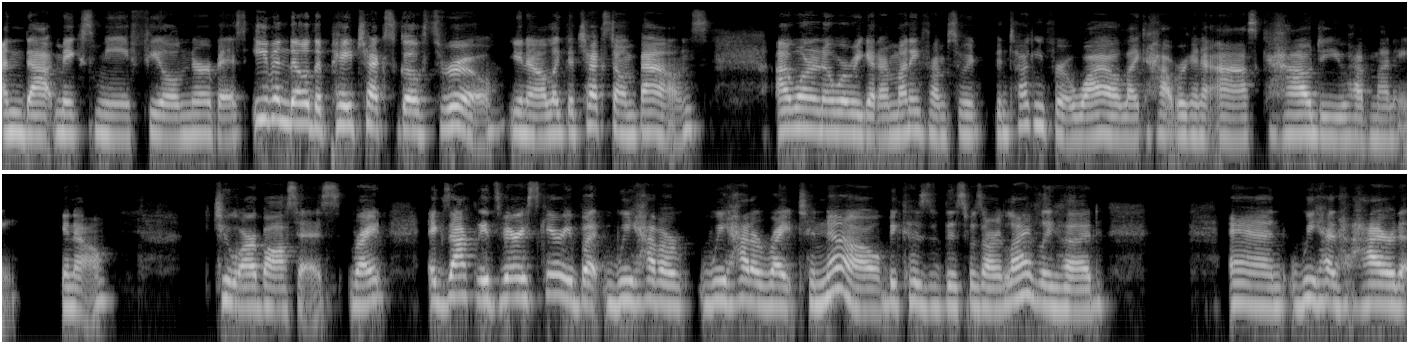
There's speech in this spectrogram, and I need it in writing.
And that makes me feel nervous, even though the paychecks go through, you know, like the checks don't bounce. I want to know where we get our money from. So we've been talking for a while, like how we're going to ask, how do you have money? You know? to our bosses right exactly it's very scary but we have a we had a right to know because this was our livelihood and we had hired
